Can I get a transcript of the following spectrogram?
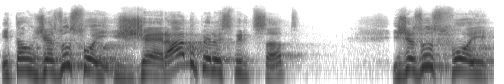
Então Jesus foi gerado pelo Espírito Santo. E Jesus foi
